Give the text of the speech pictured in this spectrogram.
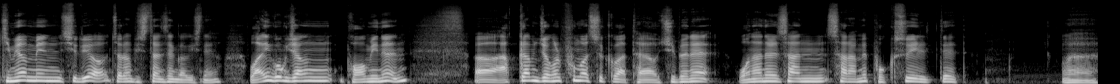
김현민 씨도요, 저랑 비슷한 생각이시네요. 와인 공장 범인은 어, 악감정을 품었을 것 같아요. 주변에 원한을 산 사람의 복수일 듯. 예.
